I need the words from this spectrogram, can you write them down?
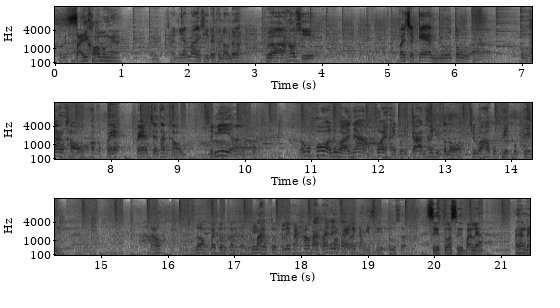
เพื่อใส่ขอเบิ่งแหน่ ใส่เหรียญมาอย่างสีได้พี่น้องเด้อเพื่อเฮาสิไปสแกนอยู่ตรงอ่าตรงทางเขาเฮาก็แปะแปะใส่ทางเขาสิมีอ่ารปภหรือว่าย่ามคอยให้บริการเฮาอยู่ตลอดชื่อว่าเฮาบ่เพจบ่เป็น เอาลองไปเบิ่งกันครับวันนี้ไปเริ่มต้นไปเลยไปเฮาไปไปเลยอาไป หลังจากที่ซื้อตู้เสือซื้อตั๋วซื้อบ้านแล้ว ไปทางไหน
